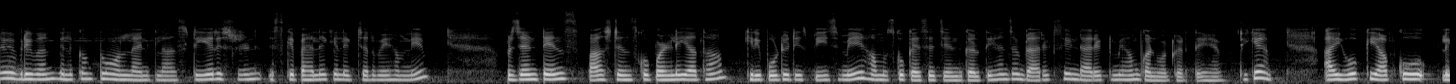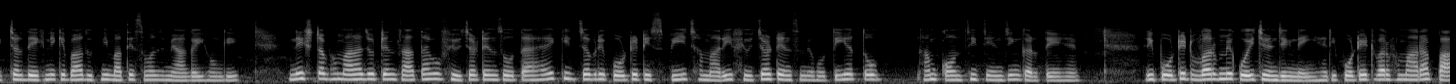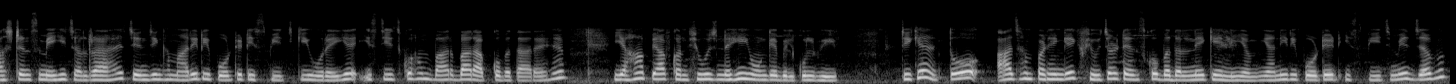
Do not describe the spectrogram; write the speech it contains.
Hello everyone, welcome to online class. Dear student, इसके पहले के लेक्चर में हमने प्रेजेंट टेंस, पास्ट टेंस को पढ़ लिया था, कि रिपोर्टेड स्पीच में हम उसको कैसे चेंज करते हैं, जब डायरेक्ट से इनडायरेक्ट में हम कन्वर्ट करते हैं, ठीक है? आई होप कि आपको लेक्चर देखने के बाद उतनी बातें समझ में आ गई होंगी। नेक्स्ट, अब हमारा जो टेंस आता है, वो फ्यूचर टेंस होता है, कि जब रिपोर्टेड स्पीच हमारी फ्यूचर टेंस में होती है तो हम कौन सी चेंजिंग करते हैं? रिपोर्टेड वर्ब में कोई चेंजिंग नहीं है। रिपोर्टेड वर्ब हमारा पास्ट टेंस में ही चल रहा है। चेंजिंग हमारी रिपोर्टेड स्पीच की हो रही है। इस चीज़ को हम बार बार आपको बता रहे हैं। यहाँ पे आप कंफ्यूज नहीं होंगे बिल्कुल भी। ठीक है? तो आज हम पढ़ेंगे फ्यूचर टेंस को बदलने के नियम, यानी रिपोर्टेड स्पीच में जब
